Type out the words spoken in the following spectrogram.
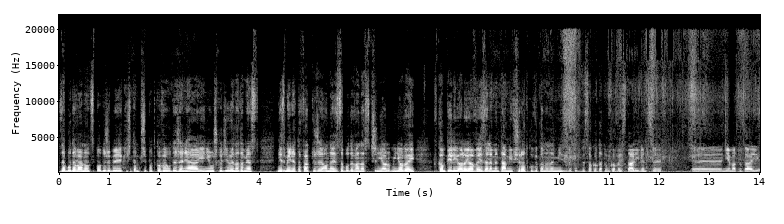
zabudowana od spodu, żeby jakieś tam przypadkowe uderzenia jej nie uszkodziły. Natomiast nie zmienia to faktu, że ona jest zabudowana w skrzyni aluminiowej, w kąpieli olejowej z elementami w środku wykonanymi z wy- wysokogatunkowej stali, więc nie ma tutaj,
